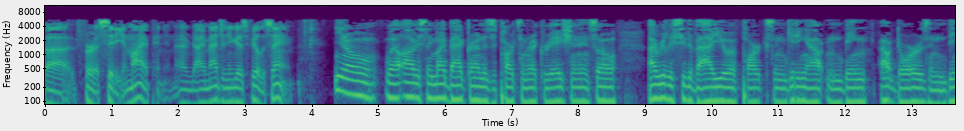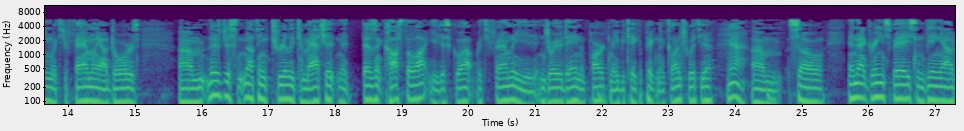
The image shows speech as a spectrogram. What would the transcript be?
uh, for a city, in my opinion. I, I imagine you guys feel the same. You know, well, obviously my background is parks and recreation, and so I really see the value of parks and getting out and being outdoors and being with your family outdoors. Um, there's just nothing to really to match it, and it doesn't cost a lot. You just go out with your family, you enjoy your day in the park, maybe take a picnic lunch with you. Yeah. Um, so, in that green space and being out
